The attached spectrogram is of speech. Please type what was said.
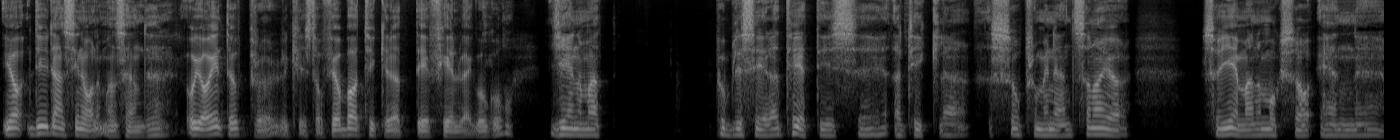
Ja, det är ju den signalen man sänder. Och jag är inte upprörd, Kristoffer. Jag bara tycker att det är fel väg att gå. Genom att publicera TTs eh, artiklar så prominent som de gör så ger man dem också en eh,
